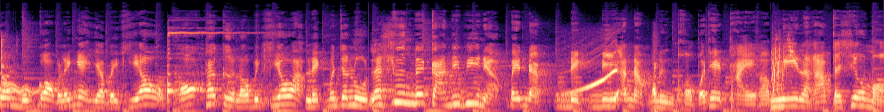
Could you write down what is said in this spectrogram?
กรอบหมูกรอบอะไรเงี้ยอย่าไปเคี้ยว เพราะถ้าเกิดเราไปเคี้ยวอะเหล็กมันจะหลุดและซึ่งด้วยการที่พี่เนี่ยเป็นแบบเด็กดีอันดับหนึ่งของประเทศไทยครับนี่แหละครับจะเชื่อหมอ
